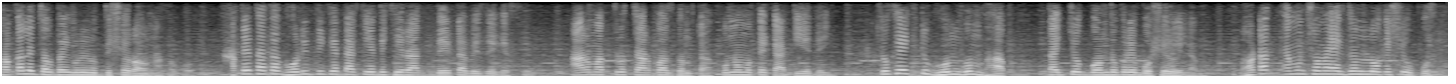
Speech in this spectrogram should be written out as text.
সকালে জলপাইগুড়ির উদ্দেশ্যে রওনা হব। হাতে থাকা ঘড়ির দিকে তাকিয়ে দেখি রাত দেড়টা বেজে গেছে। আর মাত্র চার পাঁচ ঘণ্টা, কোনো মতে কাটিয়ে দেই। চোখে একটু ঘুম ঘুম ভাব তাই চোখ বন্ধ করে বসে রইলাম। হঠাৎ এমন সময় একজন লোক এসে উপস্থিত।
